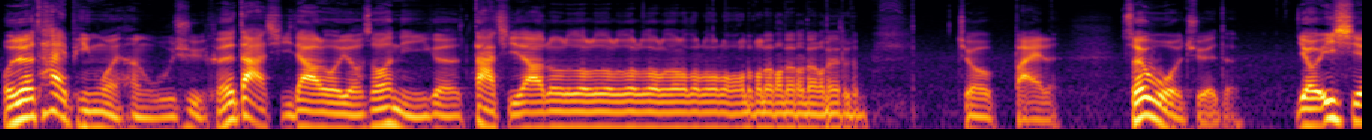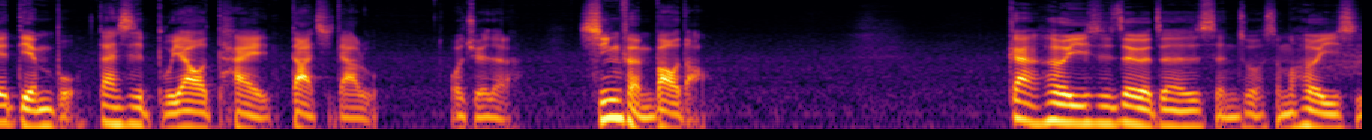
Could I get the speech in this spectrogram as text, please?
我觉得太平稳很无趣，可是大起大落，有时候你一个大起大落，就掰了。所以我觉得有一些颠簸，但是不要太大起大落。我觉得啦，新粉报道，干贺医师这个真的是神作。什么贺医师？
